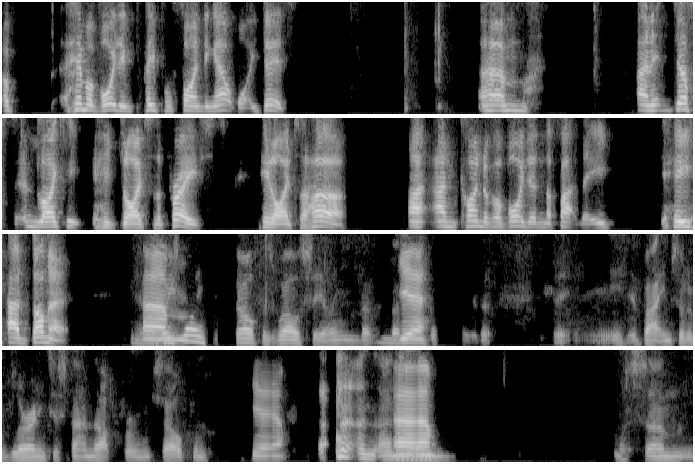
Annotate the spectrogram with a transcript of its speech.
of him avoiding people finding out what he did. Um, and it just like he, he lied to the priest, he lied to her, uh, and kind of avoiding the fact that he he had done it. Yeah, um, he's lying to himself as well. See, I think that, that's yeah. About him sort of learning to stand up for himself and yeah, and, and um, um, what's um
